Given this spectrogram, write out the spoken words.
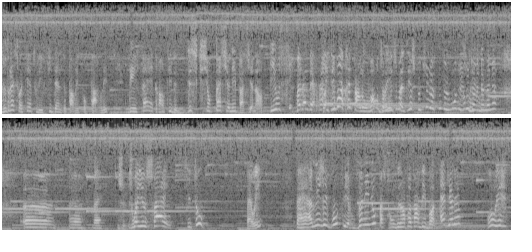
Je voudrais souhaiter à tous les fidèles de Parler pour Parler des fêtes remplies de discussions passionnées, passionnantes. Puis aussi... Madame Bertrand, étiez-vous en train de parler au monde? J'aurais-tu me dire? Je peux-tu laisser deux mots de juste de, de? Euh, euh, ben, joyeuse c'est tout. Ben oui. Ben, amusez-vous, puis revenez-nous parce qu'on vous en prépare des bonnes. Hein, Violette? Oui, oui.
